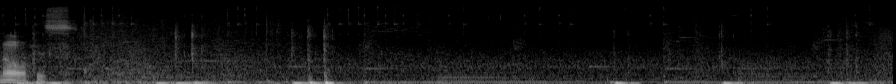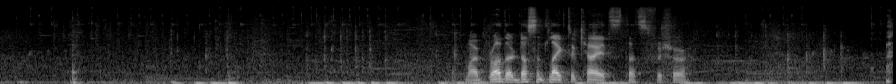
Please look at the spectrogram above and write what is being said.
No, his... My brother doesn't like to kite, that's for sure. yeah,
